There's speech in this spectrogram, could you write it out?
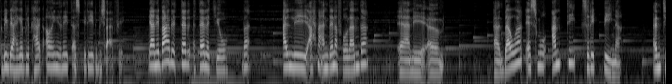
حبيبي هجيب لك حاجة. آه يا ريت اسبرين مش عارف إيه. يعني بعد تالت يوم بقى قال لي إحنا عندنا في هولندا يعني آه، دواء اسمه انتي ثريبينا انتي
